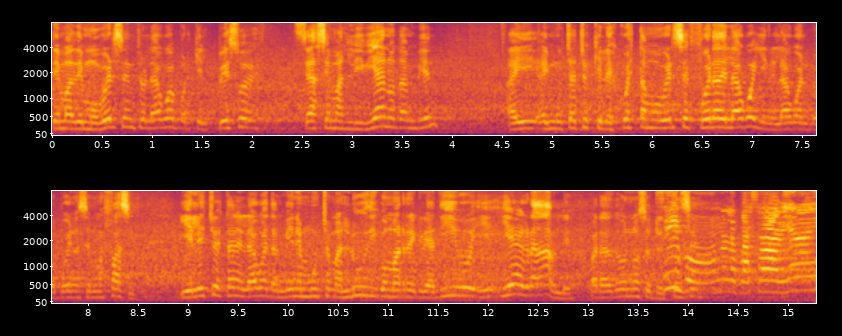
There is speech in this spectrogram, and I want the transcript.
tema de moverse dentro del agua porque el peso es- se hace más liviano también. Hay, hay muchachos que les cuesta moverse fuera del agua y en el agua lo pueden hacer más fácil. Y el hecho de estar en el agua también es mucho más lúdico, más recreativo y, y es agradable para todos nosotros. Sí, Entonces, pues uno lo pasaba bien ahí.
